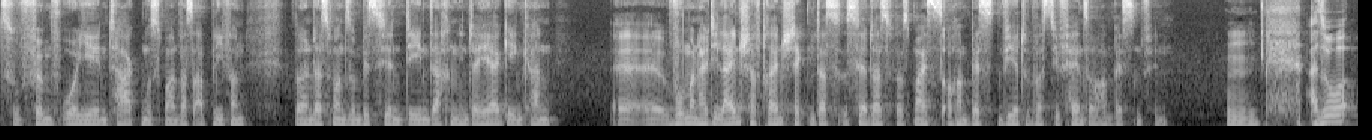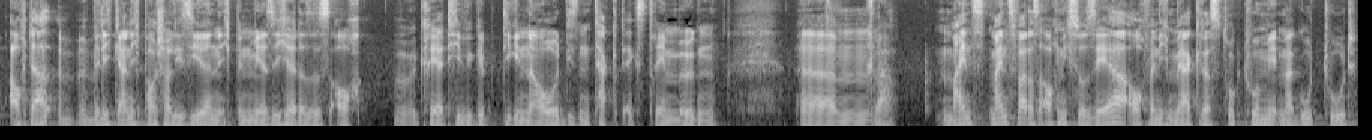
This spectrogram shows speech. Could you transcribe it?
zu 5 Uhr jeden Tag muss man was abliefern, sondern dass man so ein bisschen den Sachen hinterhergehen kann, äh, äh, wo man halt die Leidenschaft reinsteckt. Und das ist ja das, was meistens auch am besten wird und was die Fans auch am besten finden. Mhm. Also auch da will ich gar nicht pauschalisieren. Ich bin mir sicher, dass es auch Kreative gibt, die genau diesen Takt extrem mögen. Ähm, Klar. Meins, meins war das auch nicht so sehr, auch wenn ich merke, dass Struktur mir immer gut tut.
